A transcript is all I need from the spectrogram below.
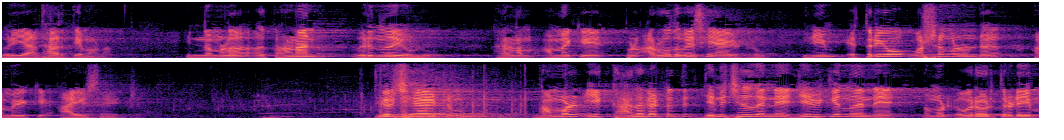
ഒരു യാഥാർത്ഥ്യമാണ്. ഇനി നമ്മൾ അത് കാണാൻ വരുന്നതേ ഉള്ളൂ. കാരണം അമ്മയ്ക്ക് ഇപ്പോൾ അറുപത് വയസ്സേ ആയിട്ടുള്ളൂ. ഇനിയും എത്രയോ വർഷങ്ങളുണ്ട് അമ്മയ്ക്ക് ആയുസ്സായിട്ട്. തീർച്ചയായിട്ടും നമ്മൾ ഈ കാലഘട്ടത്തിൽ ജനിച്ചത് തന്നെ ജീവിക്കുന്നത് തന്നെ നമ്മൾ ഓരോരുത്തരുടെയും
